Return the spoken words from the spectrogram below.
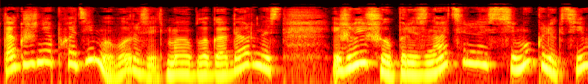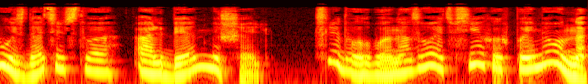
Также необходимо выразить мою благодарность и живейшую признательность всему коллективу издательства «Альбен Мишель». Следовало бы назвать всех их поименно,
